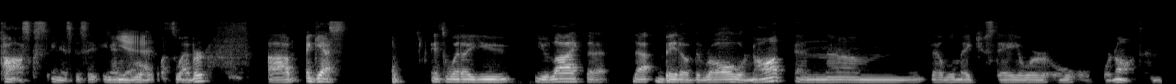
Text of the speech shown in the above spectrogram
tasks in a specific in any yeah. role whatsoever. Uh, I guess it's whether you you like that that bit of the role or not, and um, that will make you stay or or, or not, and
